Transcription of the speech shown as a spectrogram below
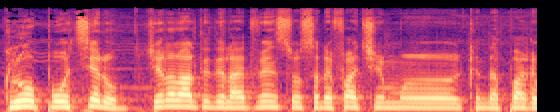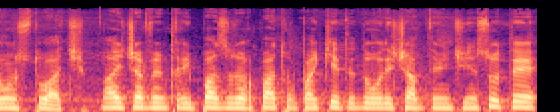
clopoțelul. Celelalte de la Advance o să le facem uh, când apare un stoaci. Aici avem 3 puzzle 4 pachete, 2 de 7500,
